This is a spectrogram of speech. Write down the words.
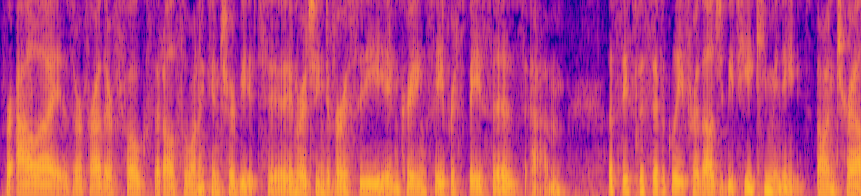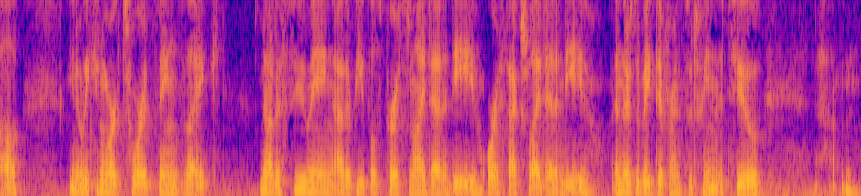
for allies or for other folks that also want to contribute to enriching diversity and creating safer spaces, um, let's say specifically for the LGBT communities on trail, you know, we can work towards things like not assuming other people's personal identity or sexual identity. And there's a big difference between the two. Um,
